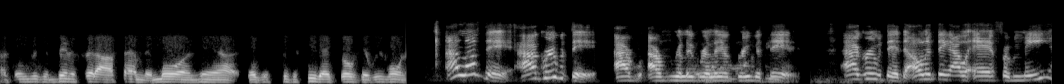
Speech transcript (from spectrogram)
I think we can benefit our family more, and then uh, they just, we can see that growth that we want. I love that. I agree with that. I, I really, really agree with that. I agree with that. The only thing I would add for me,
